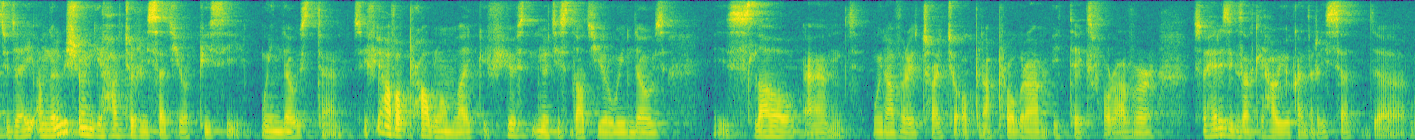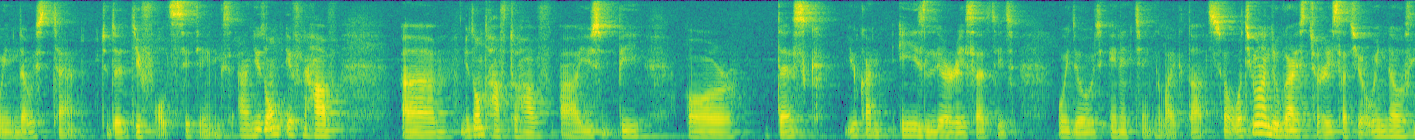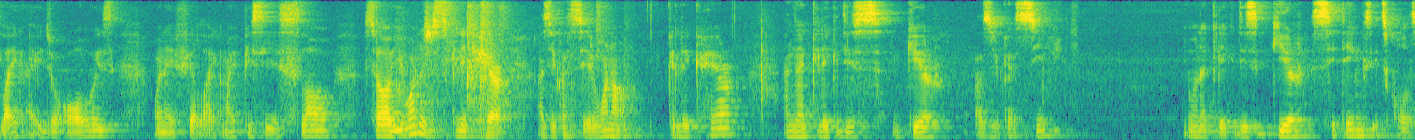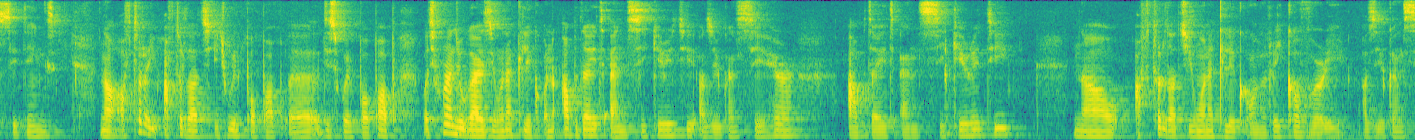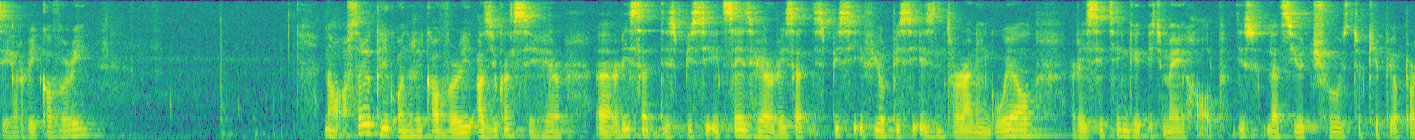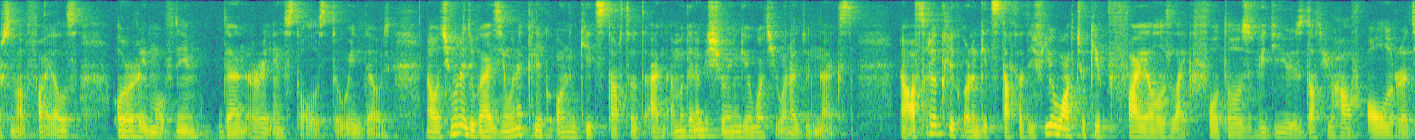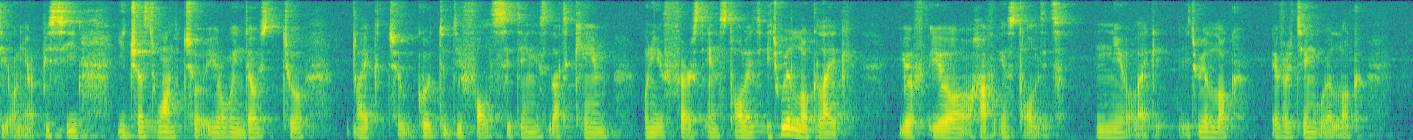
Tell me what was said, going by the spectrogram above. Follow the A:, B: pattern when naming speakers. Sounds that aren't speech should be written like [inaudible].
A: Today I'm going to be showing you how to reset your PC Windows 10. So if you have a problem like if you notice that your Windows is slow and whenever you try to open a program it takes forever. So here is exactly how you can reset the Windows 10 to the default settings and you don't even have um, you don't have to have a USB or disk you can easily reset it without anything like that so what you want to do guys to reset your windows like i do always when I feel like my PC is slow. So you want to just click here. As you can see, you want to click here and then click this gear as you can see. You want to click this gear settings. It's called settings. Now after after that, it will pop up. Uh, this will pop up. What you want to do, guys, you want to click on update and security. As you can see here, update and security. Now after that, you want to click on recovery. As you can see recovery now after you click on recovery as you can see here uh, reset this pc it says here reset this pc if your pc isn't running well resetting it, it may help. This lets you choose to keep your personal files or remove them then reinstalls the windows. Now what you want to do guys you want to click on get started and i'm gonna be showing you what you want to do next. Now after you click on get started if you want to keep files like photos videos that you have already on your pc you just want to your windows to like to go to default settings that came when you first install it it will look like you you have installed it new like it, it will look everything will look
